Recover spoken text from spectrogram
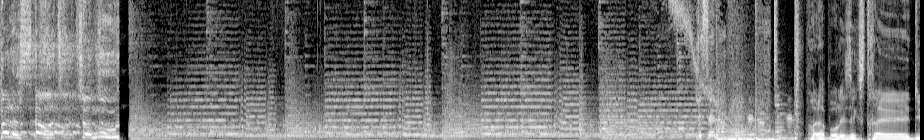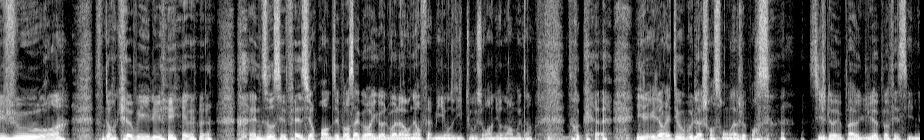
better start to move. Voilà pour les extraits du jour. Donc euh, oui, lui, Enzo s'est fait surprendre. C'est pour ça qu'on rigole. Voilà, on est en famille, on se dit tout sur Radio Noirmoutin. Donc euh, il, il aurait été au bout de la chanson là, je pense. si je l'avais pas, il lui a pas fait signe.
